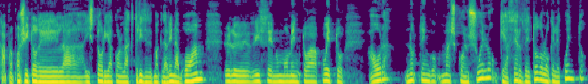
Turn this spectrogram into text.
A propósito de la historia con la actriz Magdalena Boam, le dice en un momento a Cueto, ahora no tengo más consuelo que hacer de todo lo que le cuento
